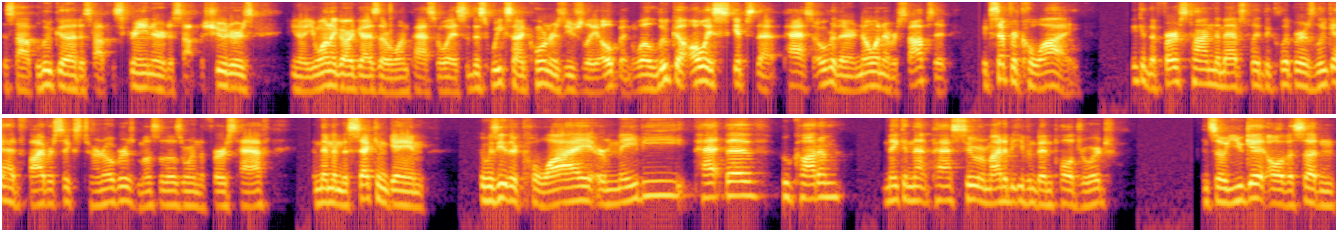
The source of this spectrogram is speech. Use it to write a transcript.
to stop Luka, to stop the screener, to stop the shooters. You know, you want to guard guys that are one pass away. So this weak side corner is usually open. Well, Luka always skips that pass over there, no one ever stops it except for Kawhi. I think in the first time the Mavs played the Clippers, Luka had five or six turnovers. Most of those were in the first half. And then in the second game, it was either Kawhi or maybe Pat Bev who caught him making that pass too, or might have even been Paul George. And so you get all of a sudden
